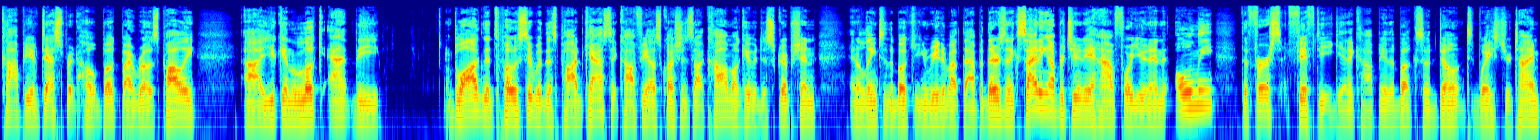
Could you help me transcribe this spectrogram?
copy of Desperate Hope book by Rose Pauly. Uh, you can look at the blog that's posted with this podcast at coffeehousequestions.com. I'll give a description and a link to the book. You can read about that. But there's an exciting opportunity I have for you. And only the first 50 get a copy of the book. So don't waste your time.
